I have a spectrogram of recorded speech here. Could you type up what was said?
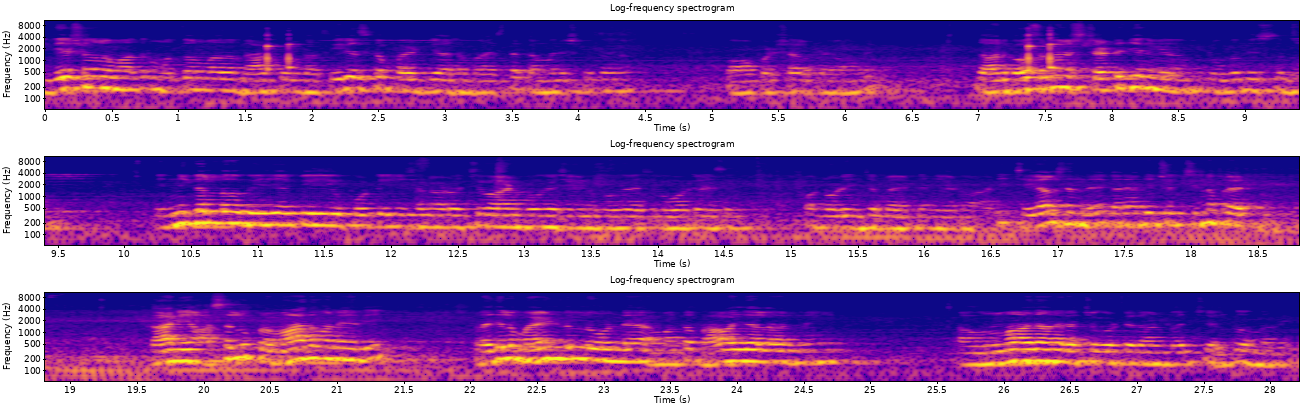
ఈ దేశంలో మాత్రం మొత్తం మాత్రం రాకుండా సీరియస్గా ఫైట్ చేయాల్సిన బాధ్యత కమ్యూనిస్టులపైన వామపక్షాలపైన ఉంది. దానికి అవసరమైన స్ట్రాటజీని మేము రూపొందిస్తున్నాం. ఎన్నికల్లో బీజేపీ పోటీ చేసినాడు వచ్చి వాడిని పోగేసి పోగేసి ఓటేసి వాడిని ఓడించే ప్రయత్నం చేయడం అది చేయాల్సిందే కానీ అది చి- చిన్న ప్రయత్నం. కానీ అసలు ప్రమాదం అనేది ప్రజల మైండ్లో ఉండే ఆ మత భావజాలాన్ని ఆ ఉన్మాదాన్ని రెచ్చగొట్టే దాంట్లోంచి వెళ్తూ ఉన్నది.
